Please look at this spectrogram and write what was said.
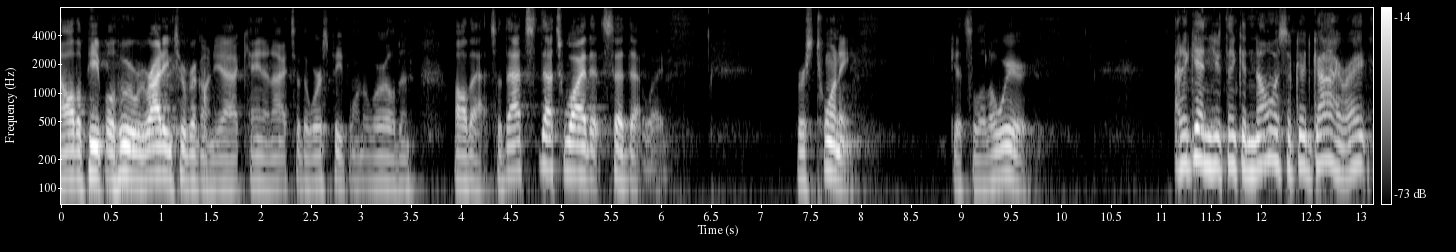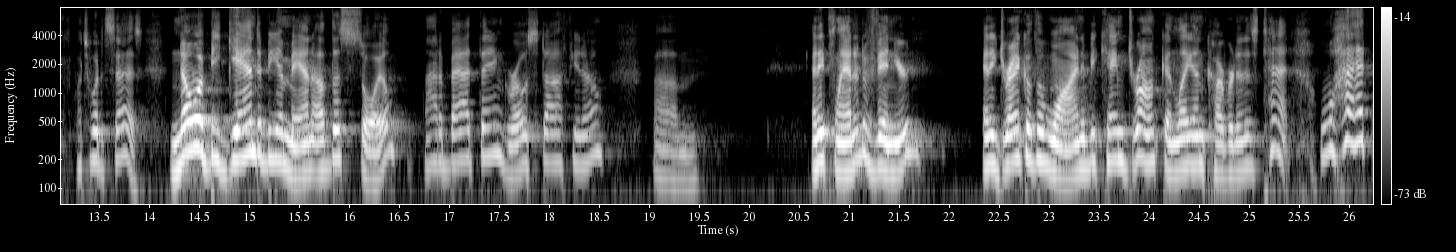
all the people who were writing to were going, yeah, Canaanites are the worst people in the world and all that. So that's, that's why that's said that way. Verse 20 gets a little weird. And again, you're thinking Noah's a good guy, right? Watch what it says. Noah began to be a man of the soil. Not a bad thing, grow stuff, you know. Um, and he planted a vineyard, and he drank of the wine and became drunk and lay uncovered in his tent. What?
